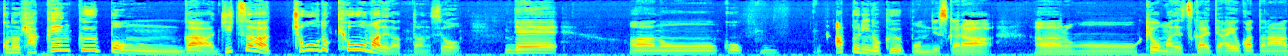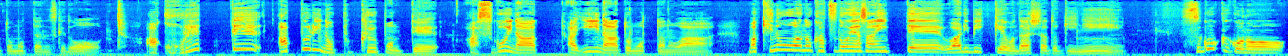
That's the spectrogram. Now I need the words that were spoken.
この100円クーポンが、実はちょうど今日までだったんですよ。で、あのー、こう、アプリのクーポンですから、あのー、今日まで使えて、あ、よかったなと思ったんですけど、あ、これってアプリのクーポンって、あ、すごいな、あ、いいなと思ったのは、まあ、昨日あの、カツ丼屋さん行って割引券を出した時に、すごくこの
